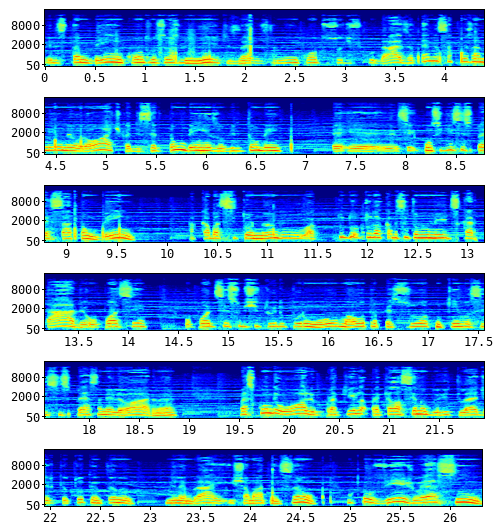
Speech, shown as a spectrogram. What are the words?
eles também encontram seus limites, né? Eles também encontram suas dificuldades, até nessa coisa meio neurótica de ser tão bem resolvido, tão bem é, é, se conseguir se expressar tão bem, acaba se tornando tudo, tudo acaba se tornando meio descartável ou pode ser ou pode ser substituído por um ou uma outra pessoa com quem você se expressa melhor, né? Mas quando eu olho para aquela, aquela cena do Heath Ledger que eu estou tentando me lembrar e, e chamar a atenção, o que eu vejo é assim,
